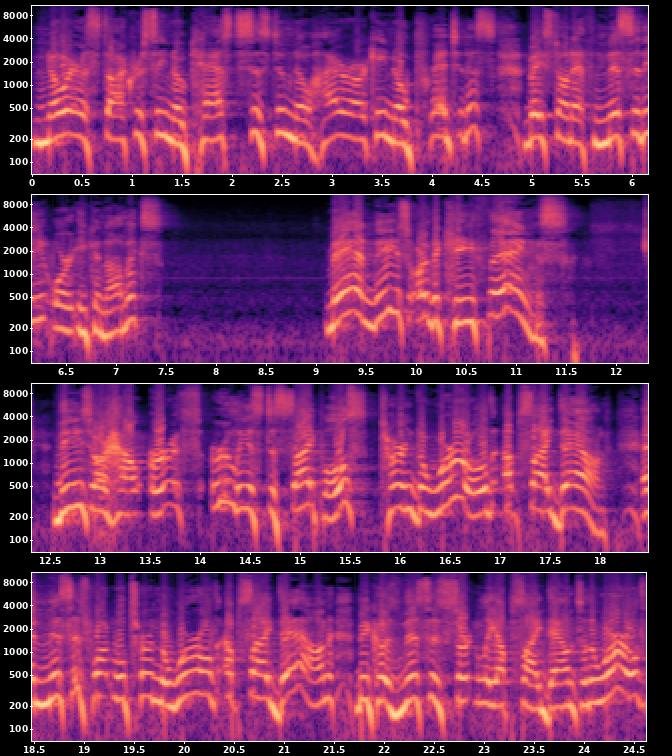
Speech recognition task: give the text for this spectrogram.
No aristocracy, no caste system, no hierarchy, no prejudice based on ethnicity or economics. Man, these are the key things. These are how Earth's earliest disciples turned the world upside down. And this is what will turn the world upside down because this is certainly upside down to the world.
